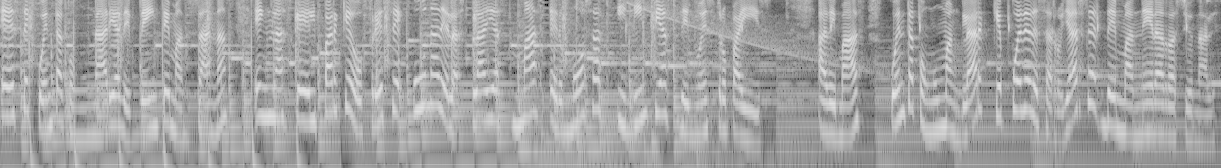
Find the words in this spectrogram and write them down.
Este cuenta con un área de 20 manzanas en las que el parque ofrece una de las playas más hermosas y limpias de nuestro país. Además, cuenta con un manglar que puede desarrollarse de manera racional.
